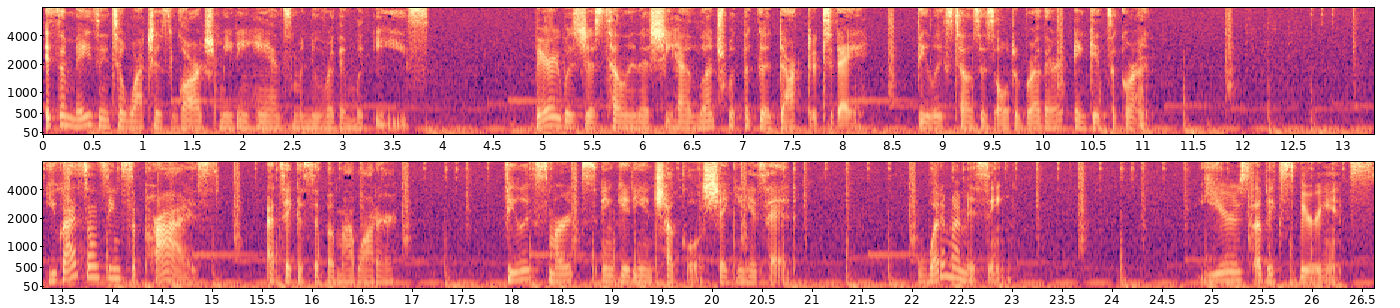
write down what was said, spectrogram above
It's amazing to watch his large meaty hands maneuver them with ease. Berry was just telling us she had lunch with the good doctor today, Felix tells his older brother and gets a grunt. You guys don't seem surprised. I take a sip of my water. Felix smirks and Gideon chuckles, shaking his head. What am I missing? Years of experience.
